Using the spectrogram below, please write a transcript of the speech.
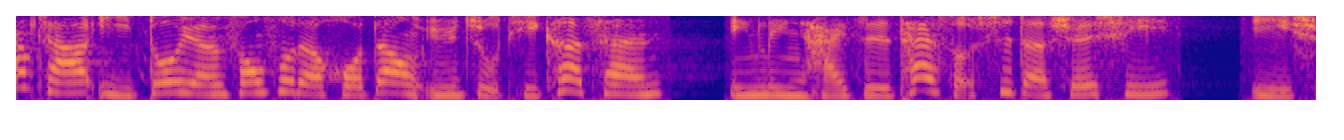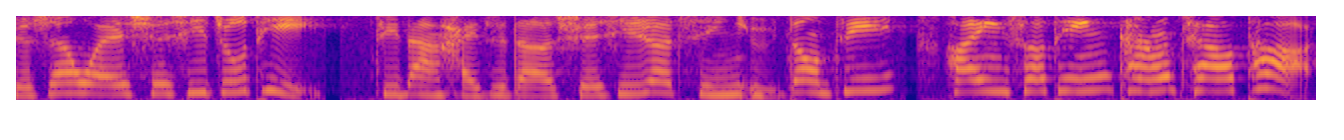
康桥以多元丰富的活动与主题课程，引领孩子探索式的学习，以学生为学习主体，激荡孩子的学习热情与动机。欢迎收听康桥 Talk。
